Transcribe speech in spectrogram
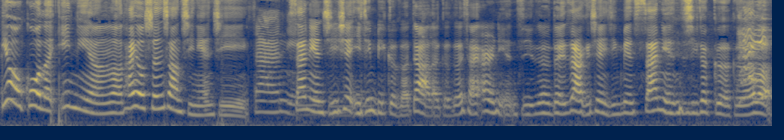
又过了一年了，他又升上几年级？三年。三年级，现在已经比哥哥大了，哥哥才二年级，对不对？Zack 现在已经变三年级的哥哥了。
